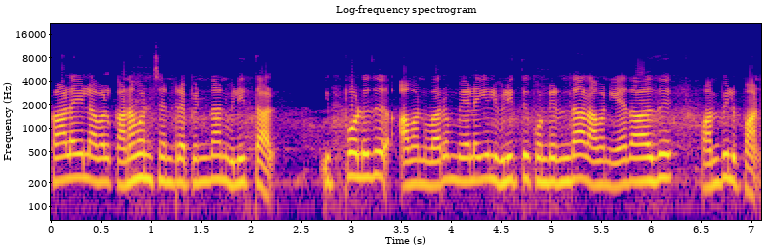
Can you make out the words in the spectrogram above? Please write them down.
காலையில் அவள் கணவன் சென்ற பின்தான் விழித்தாள். இப்பொழுது அவன் வரும் வேளையில் விழித்து கொண்டிருந்தால் அவன் ஏதாவது வம்பிழுப்பான்.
